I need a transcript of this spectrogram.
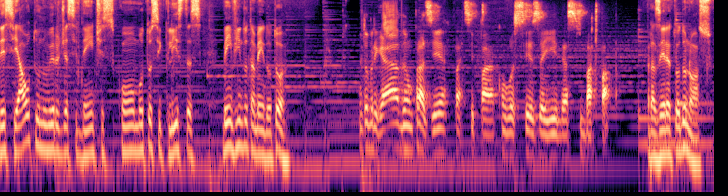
desse alto número de acidentes com motociclistas. Bem-vindo também, doutor. Muito obrigado, é um prazer participar com vocês aí desse bate-papo. Prazer é todo nosso.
